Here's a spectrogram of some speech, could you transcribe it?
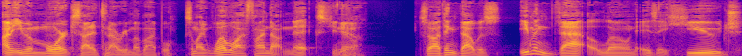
I'm even more excited to now read my Bible. So I'm like, what will I find out next? You know? Yeah. So I think that was even that alone is a huge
